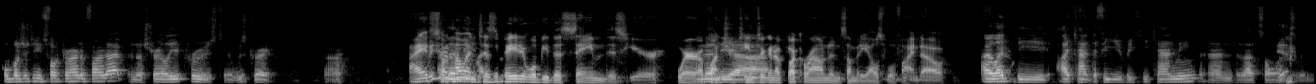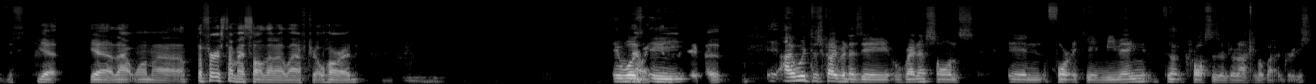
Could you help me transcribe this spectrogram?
whole bunch of teams fucked around and found out, and Australia cruised. It was great. Uh, I somehow the- anticipate it will be the same this year, where a bunch the, of teams uh, are going to fuck around and somebody else will find out. I like the "I can't defeat you, but he can" meme, and that's all Yeah. I really needed. yeah, yeah. That one. Uh, the first time I saw that, I laughed real hard. It was Now I can a it. I would describe it as a renaissance in 40k memeing that crosses international boundaries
